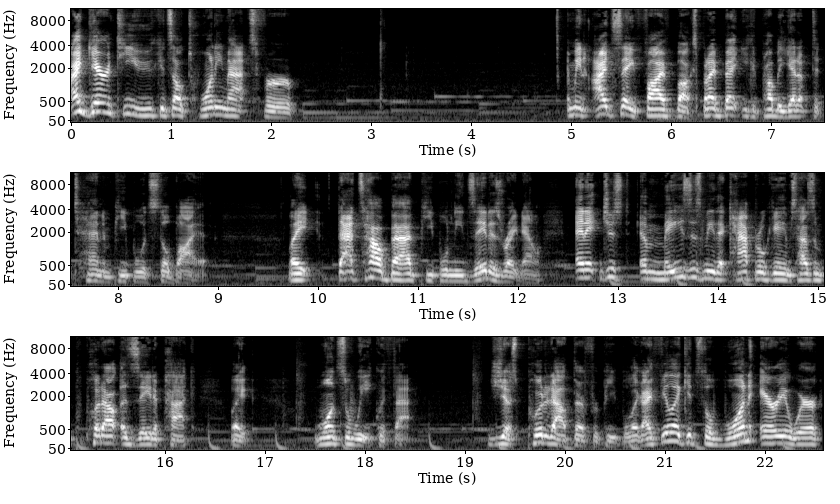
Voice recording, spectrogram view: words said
I guarantee you, you could sell 20 mats for. I mean, I'd say five bucks, but I bet you could probably get up to 10 and people would still buy it. Like, that's how bad people need Zetas right now. And it just amazes me that Capital Games hasn't put out a Zeta pack, like, once a week with that. Just put it out there for people. Like, I feel like it's the one area where,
